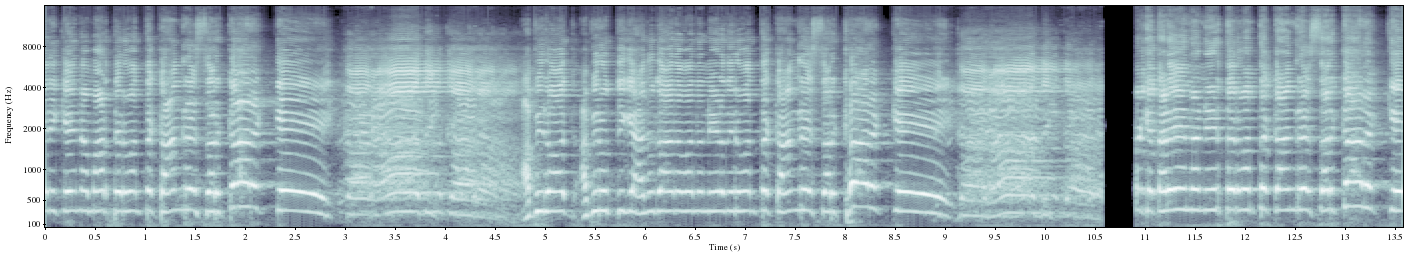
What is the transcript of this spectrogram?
ಏರಿಕೆಯನ್ನ ಮಾಡ್ತಾ ಇರುವಂತ ಕಾಂಗ್ರೆಸ್ ಸರ್ಕಾರಕ್ಕೆ. ಅಧಿಕಾರ ಅಭಿವೃದ್ಧಿ ಅಭಿವೃದ್ಧಿಗೆ ಅನುದಾನವನ್ನು ನೀಡದಿರುವಂತ ಕಾಂಗ್ರೆಸ್ ಸರ್ಕಾರಕ್ಕೆ. ತಡೆಯನ್ನ ನೀಡ್ತಾ ಇರುವಂತ ಕಾಂಗ್ರೆಸ್ ಸರ್ಕಾರಕ್ಕೆ.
